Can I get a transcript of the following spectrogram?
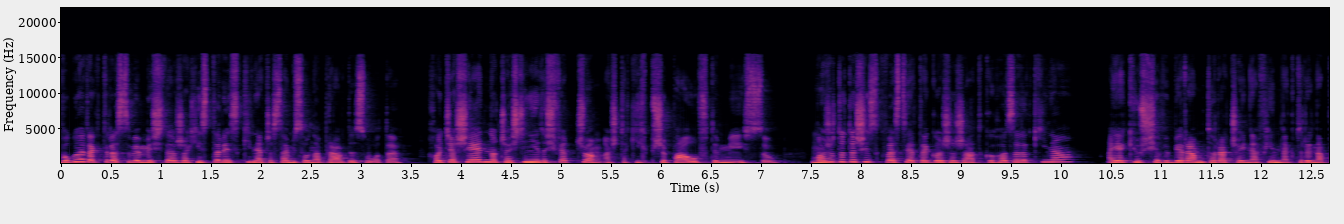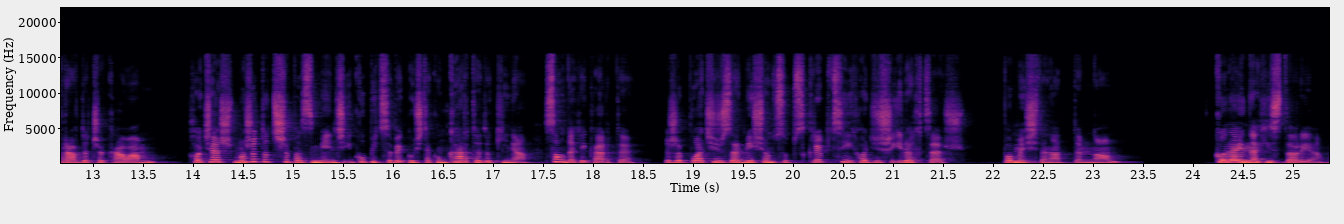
W ogóle tak teraz sobie myślę, że historie z kina czasami są naprawdę złote. Chociaż ja jednocześnie nie doświadczyłam aż takich przypałów w tym miejscu. Może to też jest kwestia tego, że rzadko chodzę do kina? A jak już się wybieram, to raczej na film, na który naprawdę czekałam. Chociaż może to trzeba zmienić i kupić sobie jakąś taką kartę do kina. Są takie karty, że płacisz za miesiąc subskrypcji i chodzisz ile chcesz. Pomyślę nad tym, no. Kolejna historia.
